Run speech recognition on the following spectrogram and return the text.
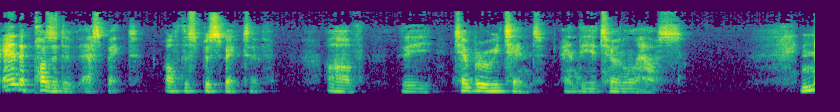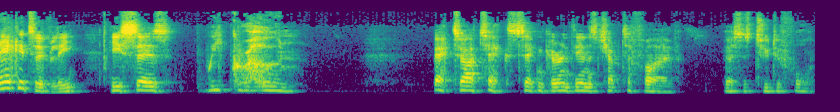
and a positive aspect of this perspective of the temporary tent and the eternal house. Negatively, he says, we groan. Back to our text, 2 Corinthians chapter 5, verses 2 to 4.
